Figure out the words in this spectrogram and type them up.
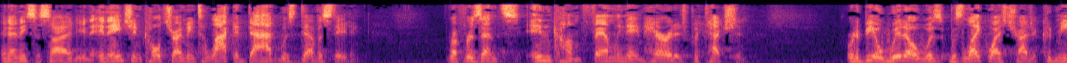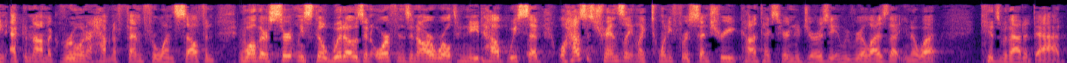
in any society. In, in ancient culture, I mean, to lack a dad was devastating. Represents income, family name, heritage, protection. Or to be a widow was, was likewise tragic, could mean economic ruin or having to fend for oneself. And, and while there are certainly still widows and orphans in our world who need help, we said, well, how's this translate in like 21st century context here in New Jersey? And we realized that, you know what? Kids without a dad,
